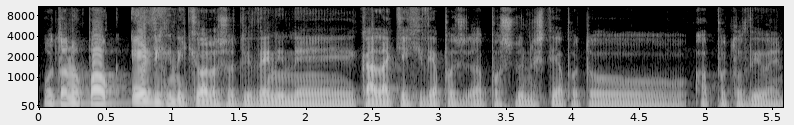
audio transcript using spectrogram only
Όταν ο Πάουκ έδειχνε κιόλας ότι δεν είναι καλά και έχει αποσυντονιστεί από το, από το 2-1.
